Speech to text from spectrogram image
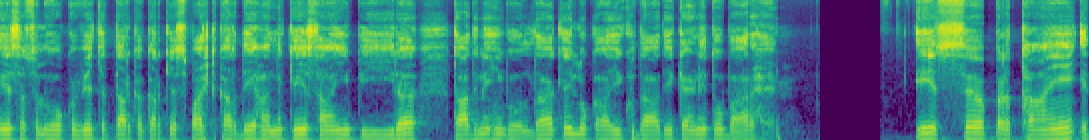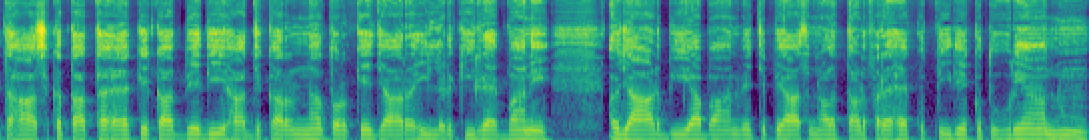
ਇਸ ਸ਼ਲੋਕ ਵਿੱਚ ਤਰਕ ਕਰਕੇ ਸਪਸ਼ਟ ਕਰਦੇ ਹਨ ਕਿ ਸਾਈਂ ਪੀਰ ਤਦ ਨਹੀਂ ਬੋਲਦਾ ਕਿ ਲੁਕਾਈ ਖੁਦਾ ਦੇ ਕਹਿਣੇ ਤੋਂ ਬਾਹਰ ਹੈ। ਇਸ ਪ੍ਰਥਾਏ ਇਤਿਹਾਸਕ ਤੱਥ ਹੈ ਕਿ ਕਾਬੇ ਦੀ ਹੱਜ ਕਰਨ ਤੁਰ ਕੇ ਜਾ ਰਹੀ ਲੜਕੀ ਰੈਬਾ ਨੇ ਉਜਾੜ ਬੀਆਬਾਨ ਵਿੱਚ ਪਿਆਸ ਨਾਲ ਤੜਫ ਰਹਿ ਕੁੱਤੀ ਦੇ ਕਤੂਰਿਆਂ ਨੂੰ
